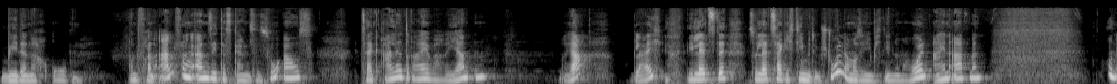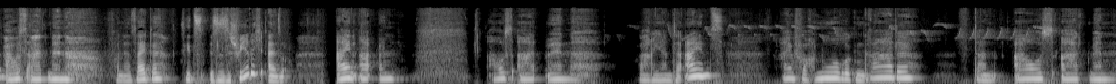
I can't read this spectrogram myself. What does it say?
wieder nach oben. Und von Anfang an sieht das Ganze so aus. Ich zeige alle drei Varianten. Naja, gleich. Die letzte, zuletzt zeige ich die mit dem Stuhl, da muss ich nämlich die nochmal holen. Einatmen und ausatmen. Von der Seite sieht's, ist es schwierig, also einatmen Ausatmen. Variante 1. Einfach nur Rücken gerade. Dann ausatmen.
